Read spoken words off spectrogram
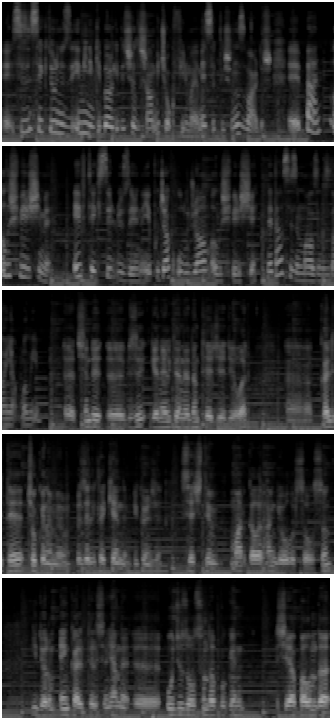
e, sizin sektörünüzde eminim ki bölgede çalışan birçok firmaya meslektaşınız vardır. E, ben alışverişimi ev tekstil üzerine yapacak olacağım alışverişi neden sizin mağazanızdan yapmalıyım? Evet şimdi e, bizi genellikle neden tercih ediyorlar? E, kaliteye çok önem veriyorum. Özellikle kendim ilk önce. Seçtiğim markalar hangi olursa olsun gidiyorum en kalitelisini. Yani e, ucuz olsun da bugün şey yapalım da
